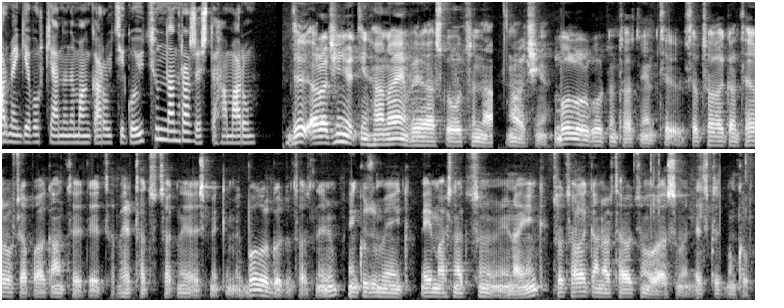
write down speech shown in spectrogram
Արմեն Գևորքյանը նման կառույցի գոյությունն անհրաժեշտ է համարում։ Դե առաջին հերթին հանրային վերահսկողությունն է առաջինը։ Բոլոր գործընթացներում, թե սոցիալական, թե առողջապահական, թե հերթացուցակները այս մեկը մեկ բոլոր գործընթացներում մենք ուզում ենք մեր մասնակցությունը ունենայինք սոցիալական արդարություն, որ ասում են, այդ սկզբունքով։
